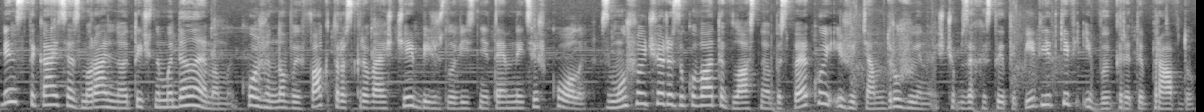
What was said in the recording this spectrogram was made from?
Він стикається з морально-етичними дилемами. Кожен новий факт розкриває ще більш зловісні таємниці школи, змушуючи ризикувати власною безпекою і життям дружини, щоб захистити підлітків і викрити правду.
